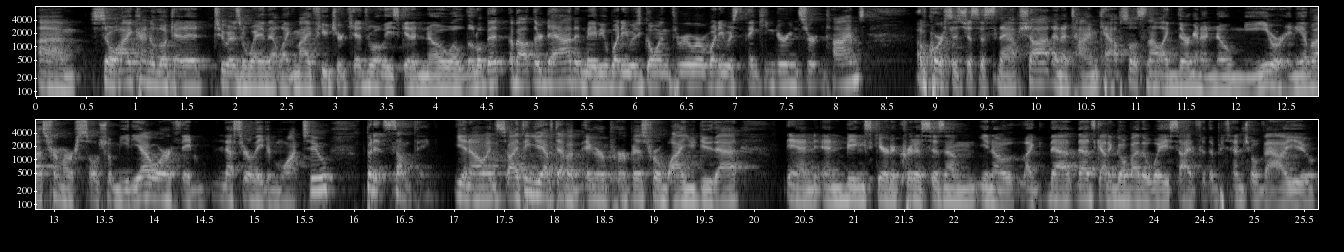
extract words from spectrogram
Um, so I kind of look at it too as a way that like my future kids will at least get to know a little bit about their dad and maybe what he was going through or what he was thinking during certain times. Of course, it's just a snapshot and a time capsule. It's not like they're going to know me or any of us from our social media or if they necessarily even want to, but it's something, you know? And so I think you have to have a bigger purpose for why you do that. And, and being scared of criticism, you know, like that, that's got to go by the wayside for the potential value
